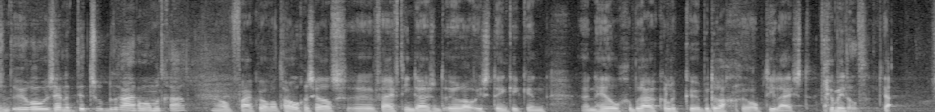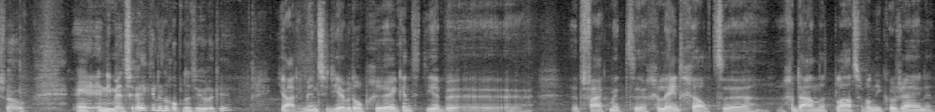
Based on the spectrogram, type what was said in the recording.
8.500 euro. Zijn het dit soort bedragen waarom het gaat? Nou, vaak wel wat hoger zelfs. Eh 15.000 euro is denk ik een, een heel gebruikelijk bedrag op die lijst. Gemiddeld? Ja. Zo. En, en die mensen rekenen erop natuurlijk, hè? Ja, die mensen die hebben erop gerekend. Die hebben eh, het vaak met eh, geleend geld eh, gedaan, het plaatsen van die kozijnen.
